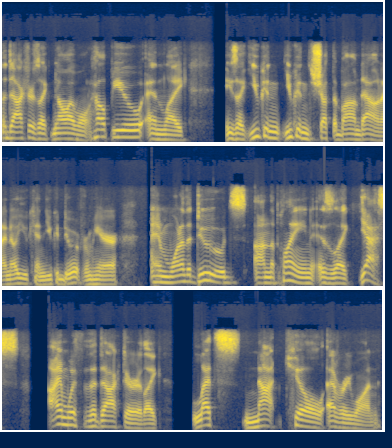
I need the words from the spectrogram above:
the doctor's like no i won't help you and like he's like you can you can shut the bomb down. I know you can. You can do it from here. And one of the dudes on the plane is like yes i'm with the doctor. Like let's not kill everyone.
